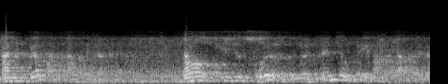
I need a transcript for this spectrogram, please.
但是不要把它当回事。然后，于是所有的中国人真就没把它当回事，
